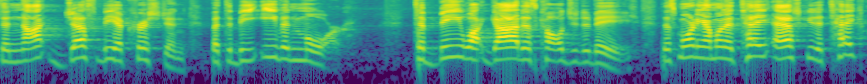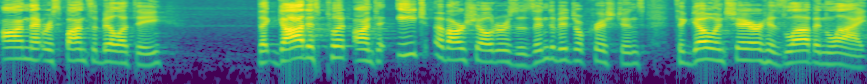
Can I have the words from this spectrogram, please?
to not just be a Christian, but to be even more, to be what God has called you to be. This morning, I'm going to take, ask you to take on that responsibility that God has put onto each of our shoulders as individual Christians to go and share His love and light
